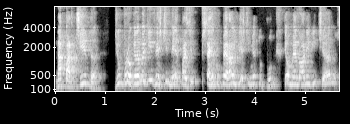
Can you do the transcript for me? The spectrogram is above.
na partida, de um programa de investimento. O Brasil precisa recuperar o investimento público, que é o menor em 20 anos.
